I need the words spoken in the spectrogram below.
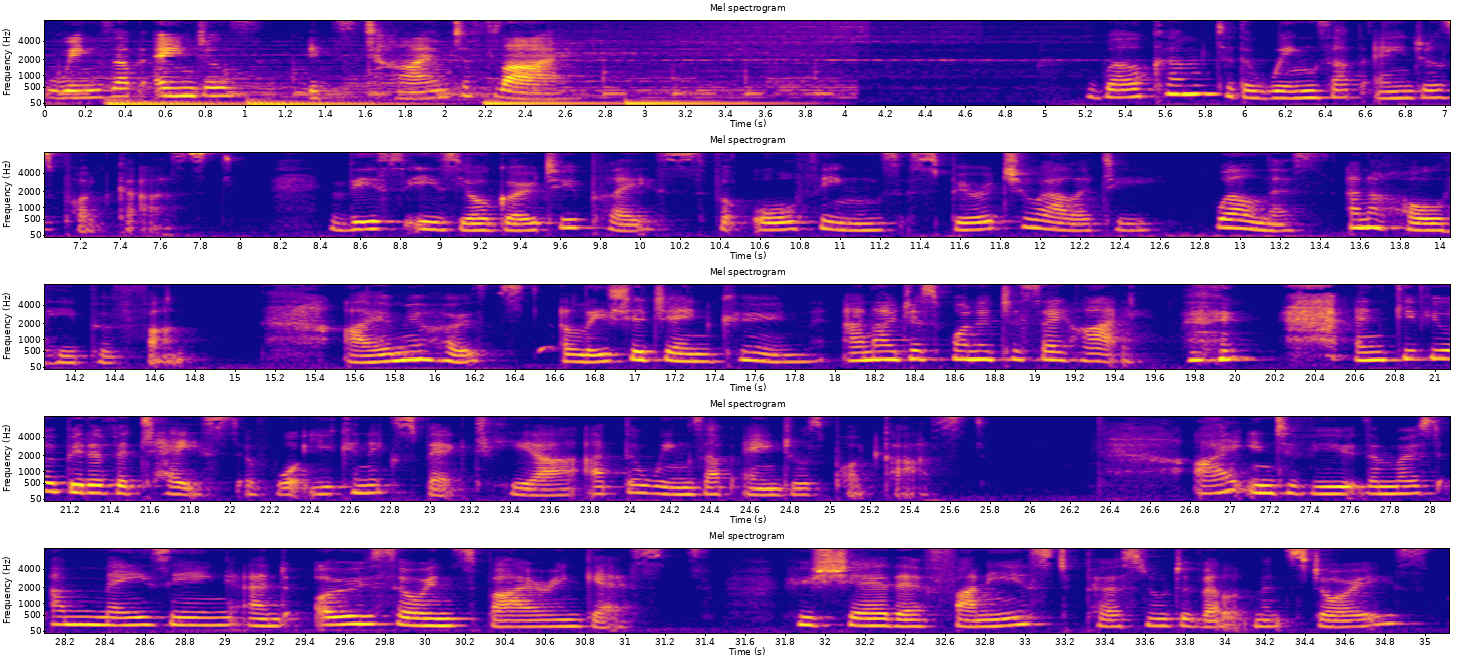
Wings up, angels, it's time to fly. Welcome to the Wings Up Angels podcast. This is your go to place for all things spirituality, wellness, and a whole heap of fun. I am your host, Alicia Jane Kuhn, and I just wanted to say hi and give you a bit of a taste of what you can expect here at the Wings Up Angels podcast. I interview the most amazing and oh so inspiring guests who share their funniest personal development stories.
